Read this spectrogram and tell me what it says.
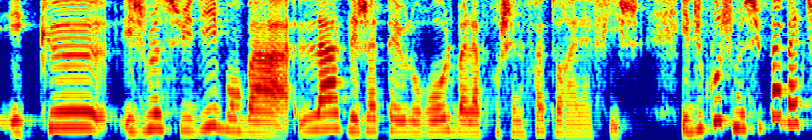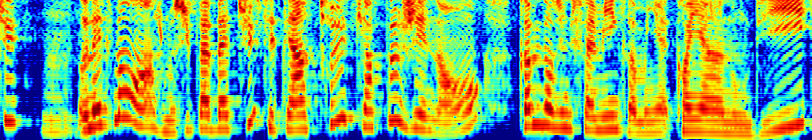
et que et je me suis dit, bon, bah là, déjà, tu as eu le rôle, bah, la prochaine fois, tu auras l'affiche. Et du coup, je me suis pas battue. Mm. Honnêtement, hein, je me suis pas battue. C'était un truc un peu gênant, comme dans une famille, comme quand il y a un non-dit.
